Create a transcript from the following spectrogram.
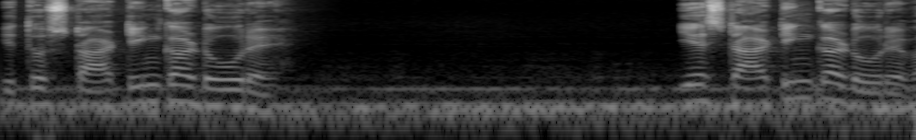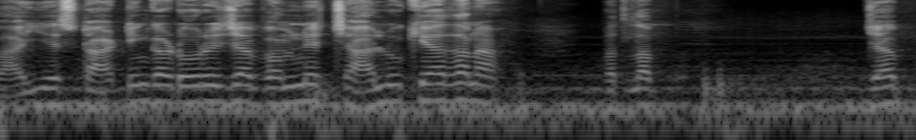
ये तो स्टार्टिंग का डोर है। ये स्टार्टिंग का डोर है भाई, ये स्टार्टिंग का डोर है जब हमने चालू किया था ना। मतलब जब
